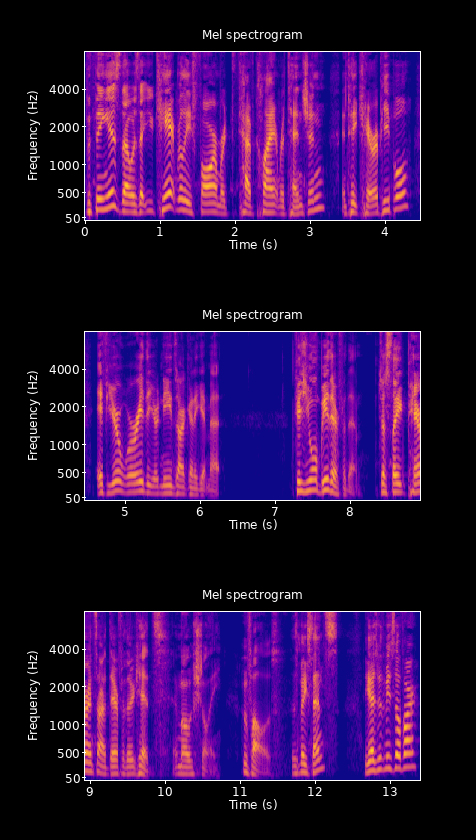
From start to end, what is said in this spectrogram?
the thing is, though, is that you can't really farm or have client retention and take care of people if you're worried that your needs aren't going to get met because you won't be there for them. Just like parents aren't there for their kids emotionally. Who follows? Does this make sense? You guys with me so far?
